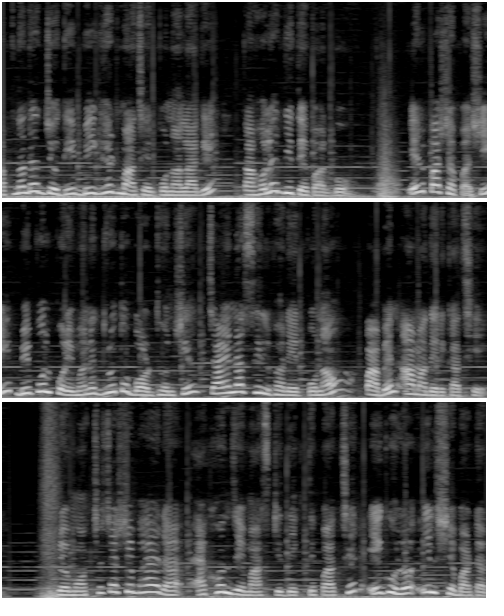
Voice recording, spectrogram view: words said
আপনাদের যদি বিঘেড মাছের পোনা লাগে, তাহলে দিতে পারব। এর পাশাপাশি বিপুল পরিমাণে দ্রুত বর্ধনশীল চায়না সিলভারের পোনাও পাবেন আমাদের কাছে। প্রিয় মৎস্যচাষী ভাইয়েরা, এখন যে মাছটি দেখতে পাচ্ছেন, এগুলো ইলশে বাটার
